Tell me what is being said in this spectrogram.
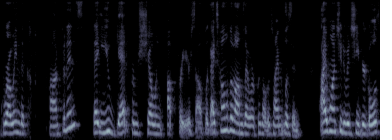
growing the confidence that you get from showing up for yourself. Like i tell the moms i work with all the time listen i want you to achieve your goals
